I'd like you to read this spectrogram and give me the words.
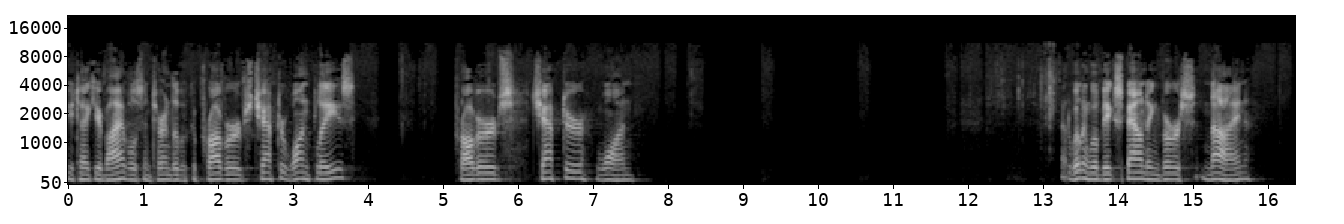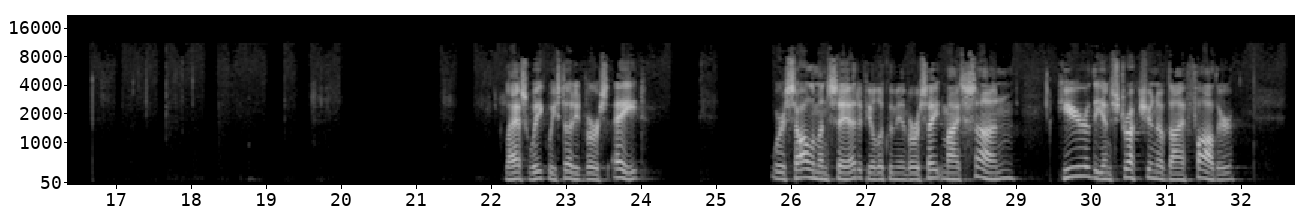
You take your Bibles and turn to the book of Proverbs, chapter 1, please. Proverbs, chapter 1. God willing, we'll be expounding verse 9. Last week we studied verse 8, where Solomon said, if you'll look with me in verse 8, My son, Hear the instruction of thy father,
